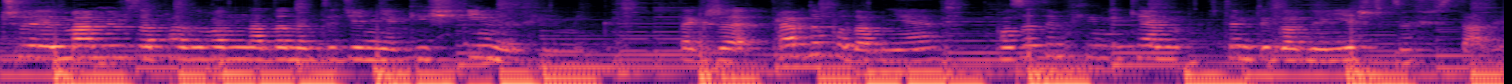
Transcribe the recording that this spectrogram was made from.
czy mam już zaplanowany na dany tydzień jakiś inny filmik. Także prawdopodobnie poza tym filmikiem w tym tygodniu jeszcze coś wstawię.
